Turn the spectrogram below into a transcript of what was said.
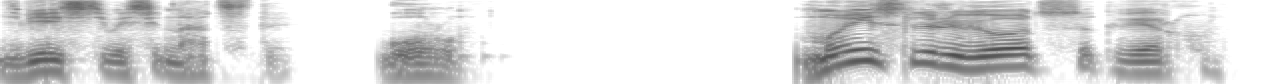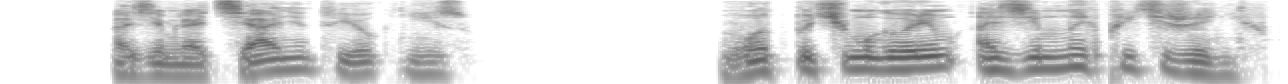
218. Гуру. Мысль рвется кверху, а земля тянет ее к низу. Вот почему говорим о земных притяжениях.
